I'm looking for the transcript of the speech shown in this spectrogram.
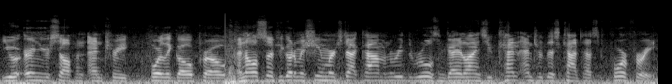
you earn yourself an entry for the GoPro. And also if you go to machinemerch.com and read the rules and guidelines, you can enter this contest for free.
